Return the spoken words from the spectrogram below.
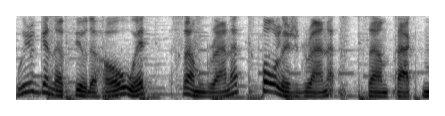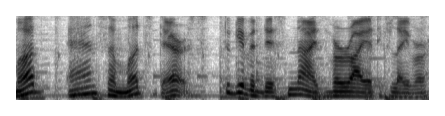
we're gonna fill the hole with some granite, polished granite, some packed mud and some mud stairs to give it this nice variety flavor.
